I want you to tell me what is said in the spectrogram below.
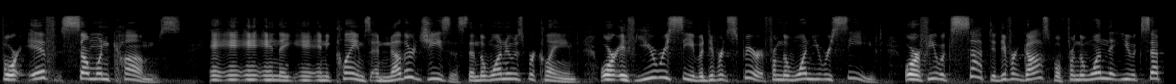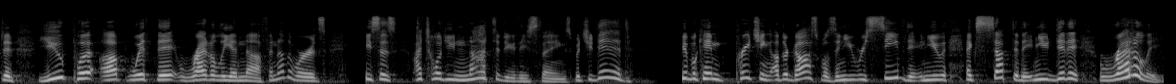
For if someone comes, and, he claims another Jesus than the one who was proclaimed, or if you receive a different spirit from the one you received, or if you accept a different gospel from the one that you accepted, you put up with it readily enough. In other words, he says, I told you not to do these things, but you did. People came preaching other gospels, and you received it, and you accepted it, and you did it readily.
